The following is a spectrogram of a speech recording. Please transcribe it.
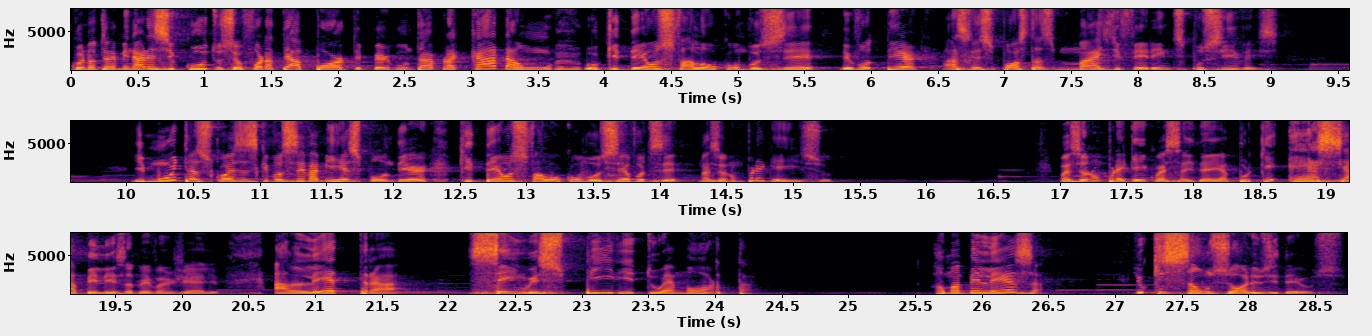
Quando eu terminar esse culto, se eu for até a porta e perguntar para cada um o que Deus falou com você, eu vou ter as respostas mais diferentes possíveis. E muitas coisas que você vai me responder que Deus falou com você, eu vou dizer, mas eu não preguei isso. Mas eu não preguei com essa ideia, porque essa é a beleza do Evangelho. A letra sem o Espírito é morta. Há uma beleza. E o que são os olhos de Deus?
